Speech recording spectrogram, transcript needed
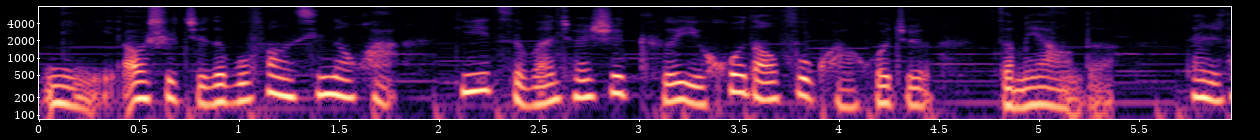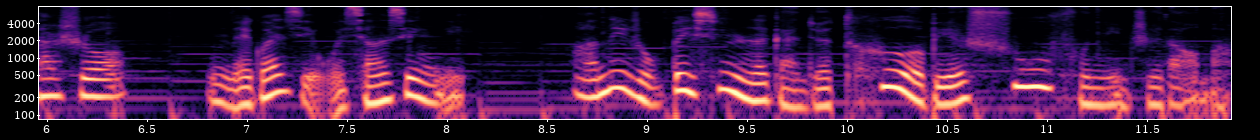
你要是觉得不放心的话，第一次完全是可以货到付款或者怎么样的。但是他说，没关系，我相信你，啊，那种被信任的感觉特别舒服，你知道吗？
